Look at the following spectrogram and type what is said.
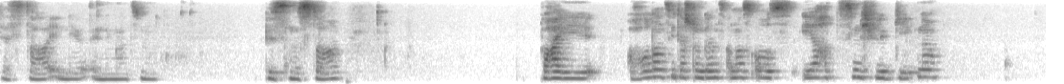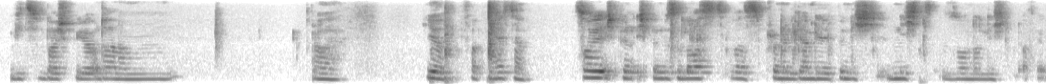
Der Star in, der, in dem ganzen Business da. Bei Holland sieht das schon ganz anders aus. Er hat ziemlich viele Gegner, wie zum Beispiel unter anderem. Äh, hier, fuck, wie heißt der? Sorry, ich bin, ich bin ein bisschen lost, was Premier League angeht, bin ich nicht sonderlich auf dem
